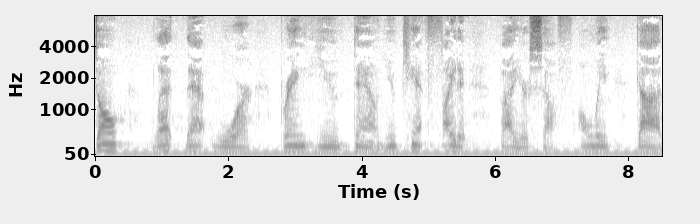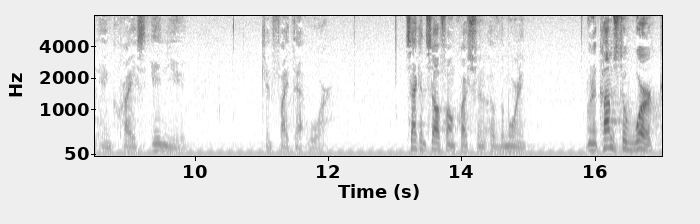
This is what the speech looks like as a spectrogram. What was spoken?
Don't let that war bring you down. You can't fight it by yourself. Only God in Christ in you can fight that war. Second cell phone question of the morning. When it comes to work,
